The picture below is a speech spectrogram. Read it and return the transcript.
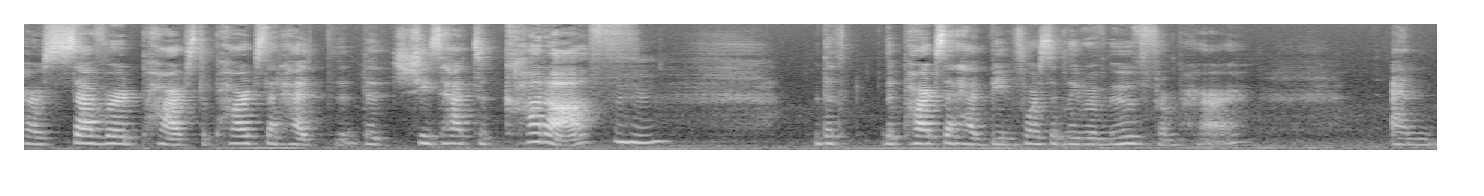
her severed parts, the parts that had that she's had to cut off, Mhm. the the parts that have been forcibly removed from her, and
